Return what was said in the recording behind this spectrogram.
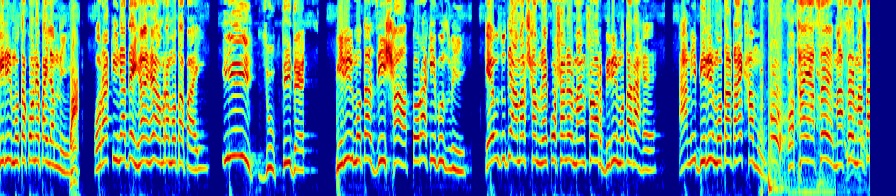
বিড়ির মোতা কোনে পাইলাম নি? ওরা কিনা দেই হ্যাঁ হ্যাঁ আমরা মোতা পাই। ই যুক্তি দেখ। বিড়ির মোতা জি স্বাদ তোরা কি বুঝবি? কেউ যদি আমার সামনে কষানের মাংস আর বিড়ির মোতা রাখে আমি বিড়ির মোতাটাই খামু। কথায় আছে মাছের মাথা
